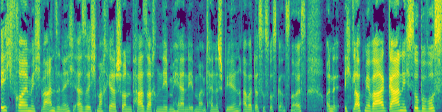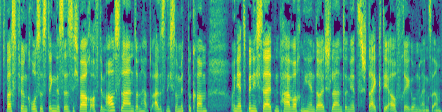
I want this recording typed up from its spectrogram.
Ich freue mich wahnsinnig. Also ich mache ja schon ein paar Sachen nebenher, neben meinem Tennisspielen, aber das ist was ganz Neues. Und ich glaube, mir war gar nicht so bewusst, was für ein großes Ding das ist. Ich war auch oft im Ausland und habe alles nicht so mitbekommen. Und jetzt bin ich seit ein paar Wochen hier in Deutschland und jetzt steigt die Aufregung langsam.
